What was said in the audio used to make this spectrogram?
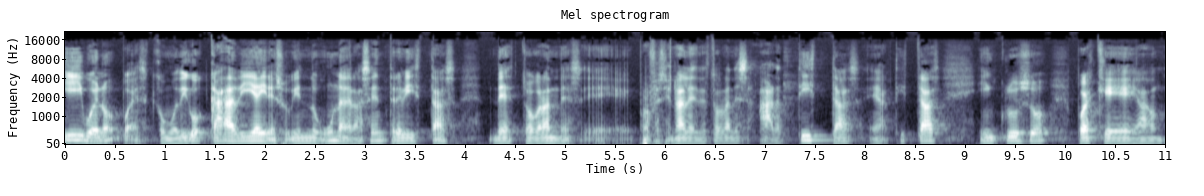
y bueno, pues como digo, cada día iré subiendo una de las entrevistas de estos grandes eh, profesionales, de estos grandes artistas, eh, artistas incluso pues que han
